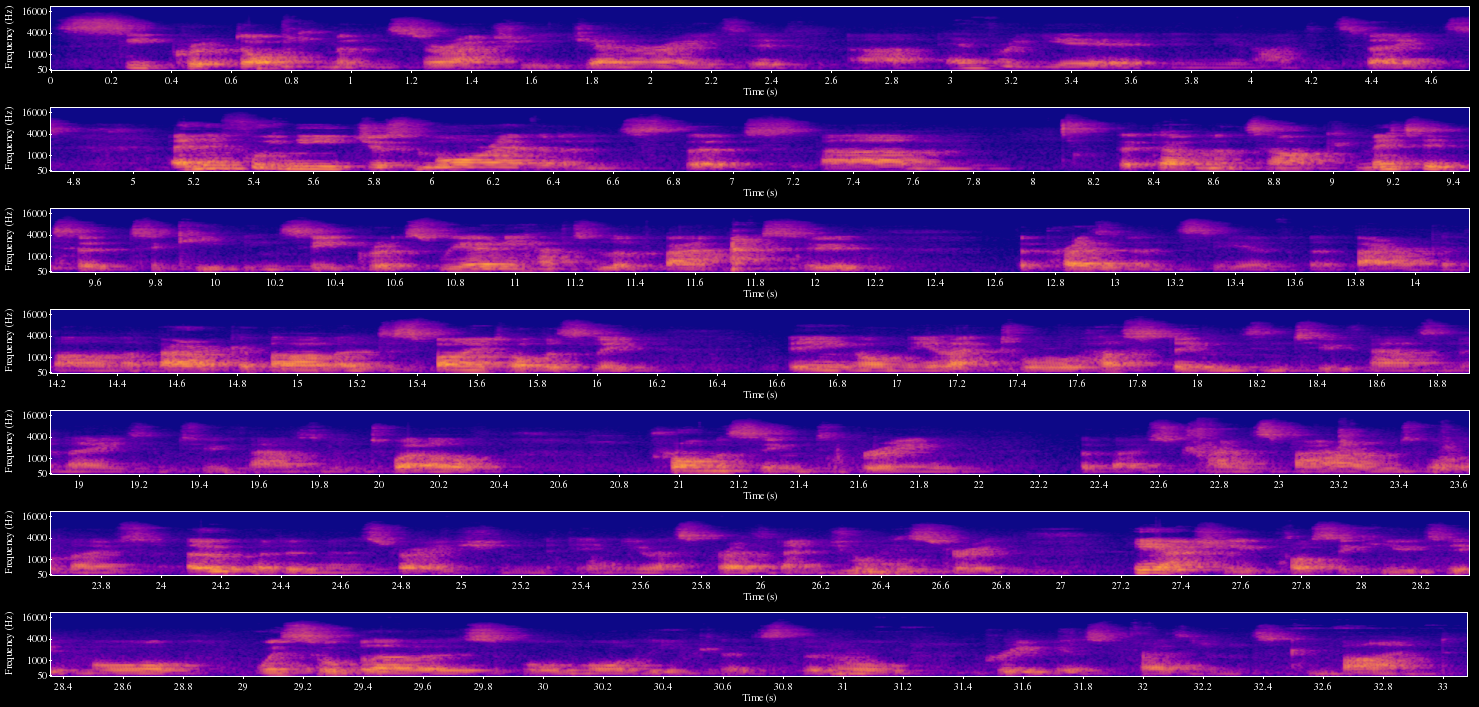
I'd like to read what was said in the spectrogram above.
secret documents are actually generated uh, every year in the United States. And if we need just more evidence that, um, that governments are committed to, to keeping secrets, we only have to look back to the presidency of, of Barack Obama. Barack Obama, despite obviously being on the electoral hustings in 2008 and 2012, promising to bring the most transparent or the most open administration in US presidential mm. history. He actually prosecuted more whistleblowers or more leakers than all previous presidents combined.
